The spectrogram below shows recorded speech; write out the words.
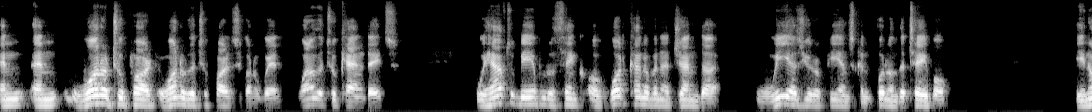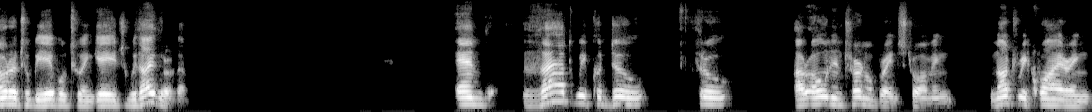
And, and one or two part one of the two parties is going to win, one of the two candidates. We have to be able to think of what kind of an agenda we as Europeans can put on the table in order to be able to engage with either of them. And that we could do through our own internal brainstorming, not requiring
